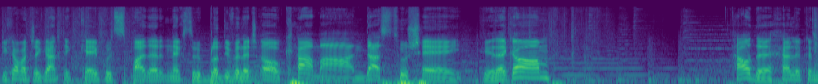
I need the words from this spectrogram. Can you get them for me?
you have a gigantic cave with spider next to the bloody village. Oh, come on, that's touche. Here they come. How the hell you can...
